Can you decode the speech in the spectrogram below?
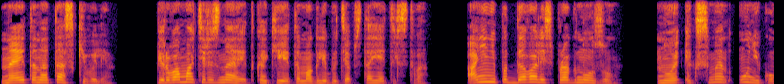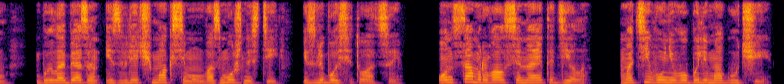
на это натаскивали. Первоматерь знает, какие это могли быть обстоятельства. Они не поддавались прогнозу, но Эксмен Уникум был обязан извлечь максимум возможностей из любой ситуации. Он сам рвался на это дело. Мотивы у него были могучие,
